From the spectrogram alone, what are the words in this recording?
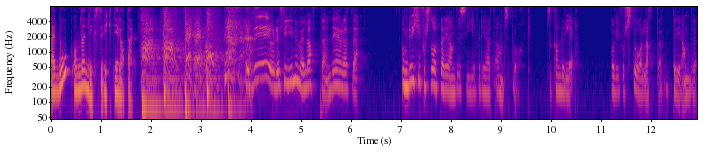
ei bok om den livsviktige latteren. Og det er jo det fine med latteren. det er jo dette. Om du ikke forstår hva de andre sier, for de har et annet språk, så kan du le. Og vi forstår latteren til de andre,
